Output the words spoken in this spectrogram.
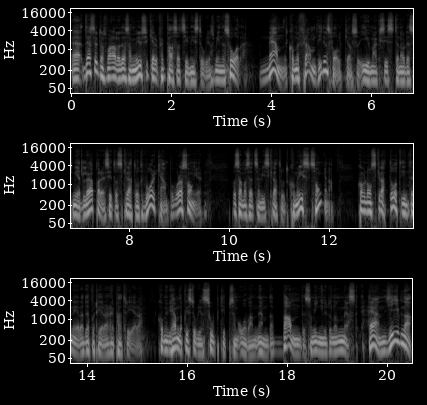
Eh, dessutom har alla dessa musiker förpassat sin historiens minneshål. Men kommer framtidens folk, alltså EU-marxisterna och dess medlöpare, sitta och skratta åt vår kamp och våra sånger på samma sätt som vi skrattar åt kommunistsångerna? Kommer de skratta åt internera, deportera, repatriera? Kommer vi hamna på historiens soptipp som ovan nämnda band som ingen utom de mest hängivna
